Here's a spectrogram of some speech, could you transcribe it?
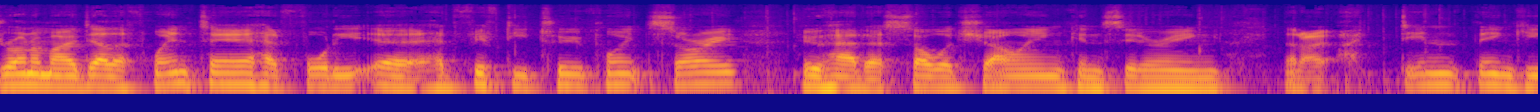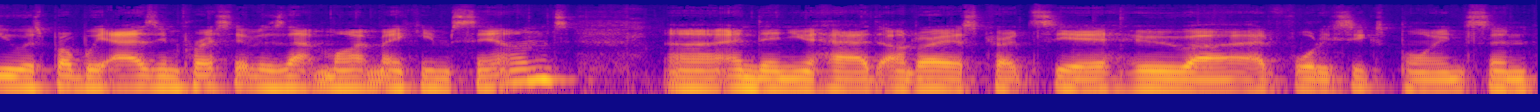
Jeronimo De La Fuente had forty uh, had fifty two points. Sorry, who had a solid showing considering that I, I didn't think he was probably as impressive as that might make him sound. Uh, and then you had Andries Coetzee, who uh, had 46 points and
